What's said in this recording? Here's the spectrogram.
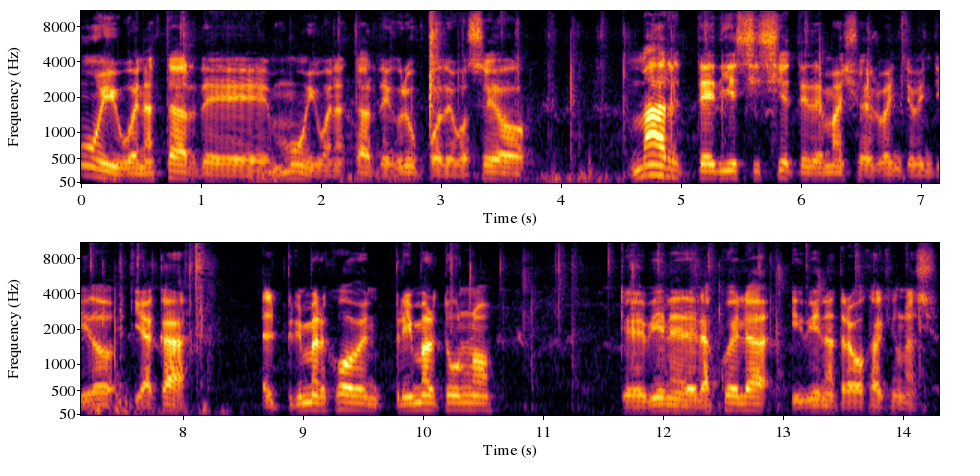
Muy buenas tardes, muy buenas tardes, grupo de voceo. Martes 17 de mayo del 2022 y acá el primer joven, primer turno que viene de la escuela y viene a trabajar al gimnasio.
